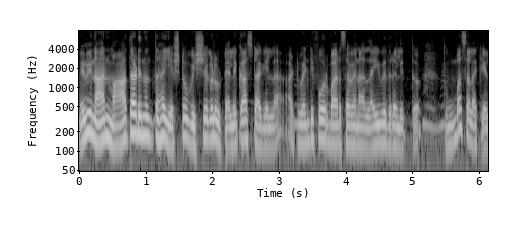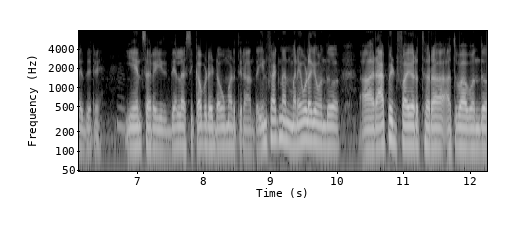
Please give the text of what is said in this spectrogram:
ಮೇ ಬಿ ನಾನು ಮಾತಾಡಿದಂತಹ ಎಷ್ಟೋ ವಿಷಯಗಳು ಟೆಲಿಕಾಸ್ಟ್ ಆಗಿಲ್ಲ. ಆ ಟ್ವೆಂಟಿ ಫೋರ್ ಬಾರ್ ಸೆವೆನ್ ಆ ಲೈವ್ ಇದರಲ್ಲಿತ್ತು. ತುಂಬ ಸಲ ಕೇಳಿದ್ದೀನಿ. ಏನು ಸರ್ ಇದೆಲ್ಲ ಸಿಕ್ಕಾಪಟ್ಟೆ ಡೌ ಮಾಡ್ತೀರಾ ಅಂತ. ಇನ್ಫ್ಯಾಕ್ಟ್ ನಾನು ಮನೆಯೊಳಗೆ ಒಂದು ರ್ಯಾಪಿಡ್ ಫೈರ್ ಥರ ಅಥವಾ ಒಂದು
